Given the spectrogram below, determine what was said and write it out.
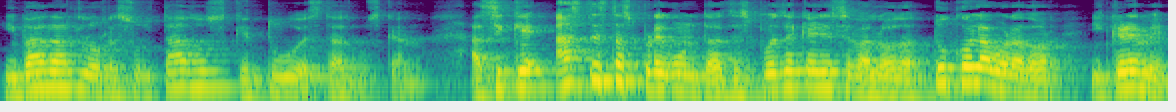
y va a dar los resultados que tú estás buscando. Así que hazte estas preguntas después de que hayas evaluado a tu colaborador y créeme,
